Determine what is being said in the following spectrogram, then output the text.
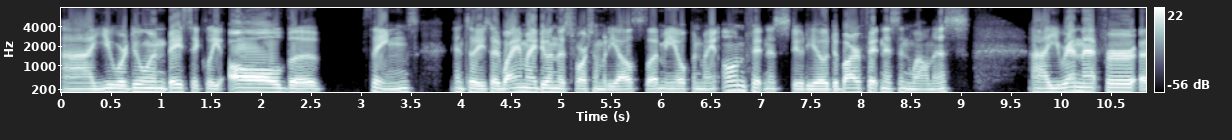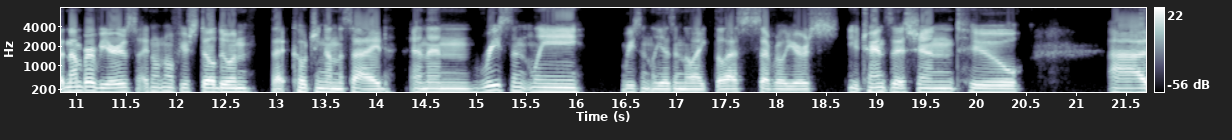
Uh, you were doing basically all the things and so he said, Why am I doing this for somebody else? Let me open my own fitness studio, DeBar Fitness and Wellness. Uh, you ran that for a number of years. I don't know if you're still doing that coaching on the side. And then recently, recently, as in the, like the last several years, you transitioned to Uh,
